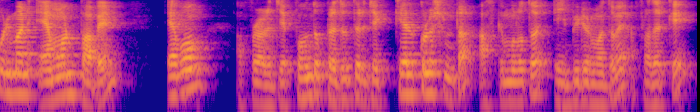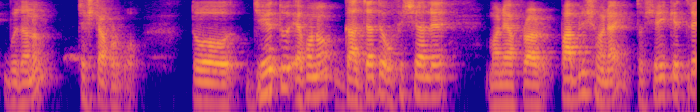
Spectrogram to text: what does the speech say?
পরিমাণ অ্যামাউন্ট পাবেন এবং আপনার যে ফন্দ প্রেদুতের যে ক্যালকুলেশনটা আজকে মূলত এই ভিডিওর মাধ্যমে আপনাদেরকে বোঝানোর চেষ্টা করব। তো যেহেতু এখনও গাজ্জাতে অফিসিয়ালে মানে আপনার পাবলিশ হয় নাই, তো সেই ক্ষেত্রে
